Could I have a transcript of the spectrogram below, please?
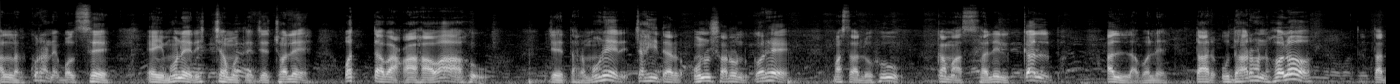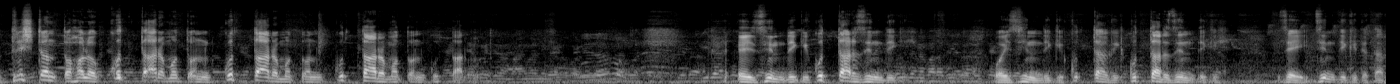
আল্লাহর কোরআনে বলছে, এই মনের ইচ্ছা মতে যে চলে অত্যাবা আহাওয়াহু যে তার মনের চাহিদার অনুসরণ করে, মাসালুহু কামা সালিল কল্প আল্লাহ বলে, তার উদাহরণ হলো, তার দৃষ্টান্ত হলো কুত্তার মতন কুত্তার মতন কুত্তার মতন কুত্তার মতন। এই জিন্দিগি কুত্তার জিন্দিগি, ওই জিন্দিগি কুত্তা কুত্তার জিন্দিগি। যেই জিন্দিগিতে তার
